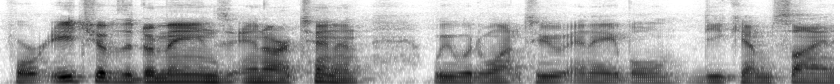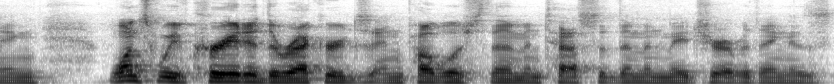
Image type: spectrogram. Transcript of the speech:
for each of the domains in our tenant, we would want to enable DKIM signing once we've created the records and published them and tested them and made sure everything is,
